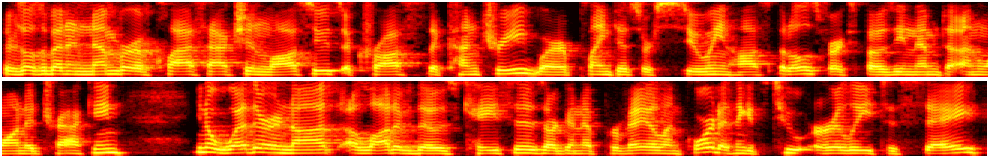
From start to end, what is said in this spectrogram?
There's also been a number of class action lawsuits across the country where plaintiffs are suing hospitals for exposing them to unwanted tracking. You know, whether or not a lot of those cases are going to prevail in court, I think it's too early to say,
